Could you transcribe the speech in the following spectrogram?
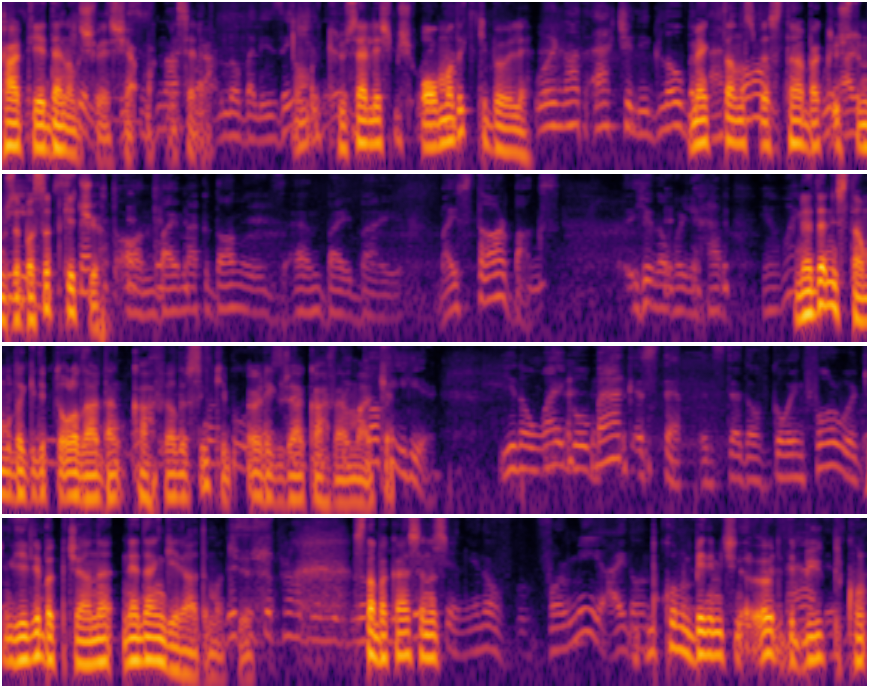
Cartier'den alışveriş yapmak mesela. Ama küreselleşmiş olmadık ki böyle. McDonald's ve. Starbucks üstümüze basıp geçiyor. Neden İstanbul'da gidip de oralardan kahve alırsın ki? Öyle güzel kahven varken. Coffee here. You know why go back a step instead of going forward? a İleri step? bakacağına neden geri adım This is the atıyorsun? problem with Aslına bakarsanız globalization, you know, for me, I don't Bu konu benim için öyle de büyük is bir konu-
